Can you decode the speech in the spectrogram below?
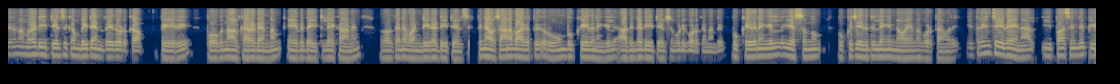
പിന്നെ നമ്മുടെ ഡീറ്റെയിൽസ് കംപ്ലീറ്റ് എന്റർ ചെയ്ത് കൊടുക്കാം. പേര് പോകുന്ന ആൾക്കാരുടെ എണ്ണം ഏത് ഡേറ്റിലേക്കാണ് അതുപോലെ തന്നെ വണ്ടിയുടെ ഡീറ്റെയിൽസ്. പിന്നെ അവസാന ഭാഗത്ത് റൂം ബുക്ക് ചെയ്തിനെങ്കിൽ അതിന്റെ ഡീറ്റെയിൽസും കൂടി കൊടുക്കുന്നുണ്ട്. ബുക്ക് ചെയ്തിനെങ്കിൽ യെസ് എന്നും ബുക്ക് ചെയ്തിട്ടില്ലെങ്കിൽ നോ എന്നും കൊടുത്താൽ മതി. ഇത്രയും ചെയ്ത് കഴിഞ്ഞാൽ ഇ പാസിന്റെ P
